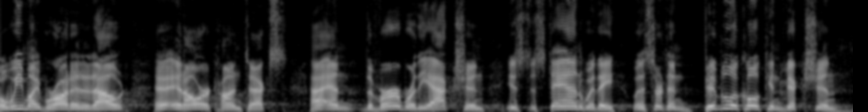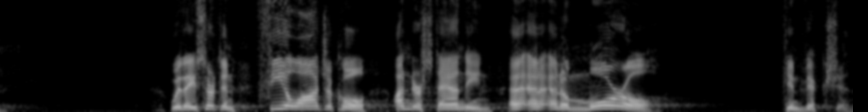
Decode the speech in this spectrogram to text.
well, we might broaden it out in our context, and the verb or the action is to stand with a, with a certain biblical conviction, with a certain theological understanding, and, and a moral conviction.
